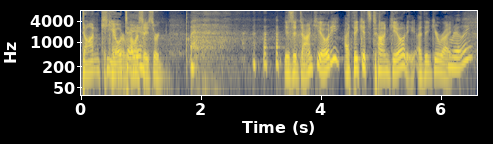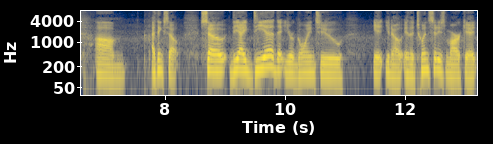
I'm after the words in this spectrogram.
Don Quixote. I want to say Sir. Is it Don Quixote? I think it's Don Quixote. I think you're right. Really? Um, I think so. So the idea that you're going to, it, you know, in the Twin Cities market,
